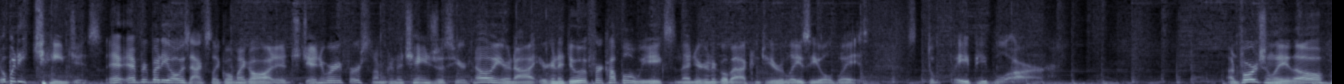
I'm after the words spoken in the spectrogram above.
nobody changes. Everybody always acts like oh my god it's january 1st and i'm going to change this year. No you're not. You're going to do it for a couple weeks and then you're going to go back into your lazy old ways. It's the way people are. Unfortunately though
